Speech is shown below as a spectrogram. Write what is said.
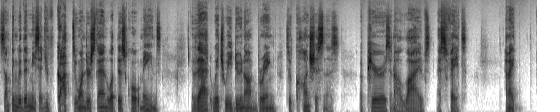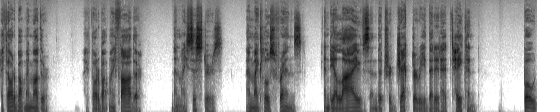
Something within me said, You've got to understand what this quote means. That which we do not bring to consciousness appears in our lives as fate. And I, I thought about my mother. I thought about my father and my sisters and my close friends and their lives and the trajectory that it had taken, both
